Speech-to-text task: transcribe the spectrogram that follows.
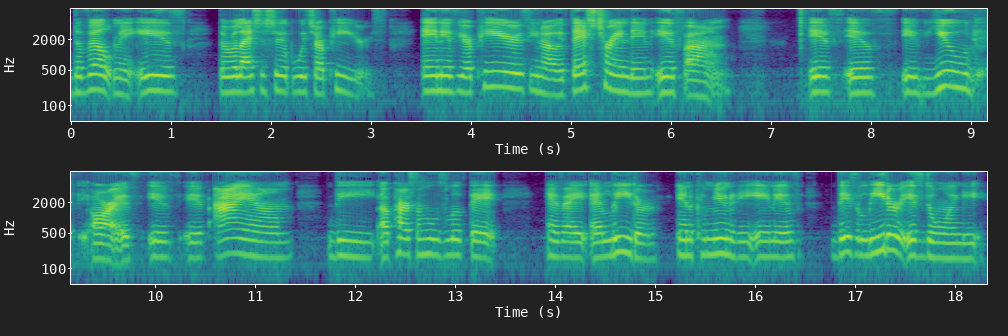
development is the relationship with your peers. And if your peers you know if that's trending if um if if if you or if if if i am the a person who's looked at as a, a leader in a community and if this leader is doing it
